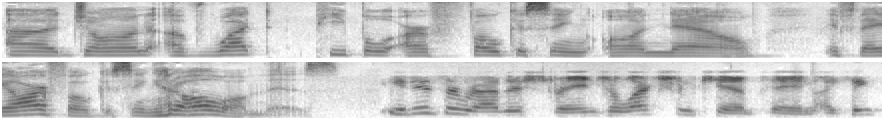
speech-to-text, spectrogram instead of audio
uh, John, of what people are focusing on now, if they are focusing at all on this? It is a rather strange election campaign. I think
